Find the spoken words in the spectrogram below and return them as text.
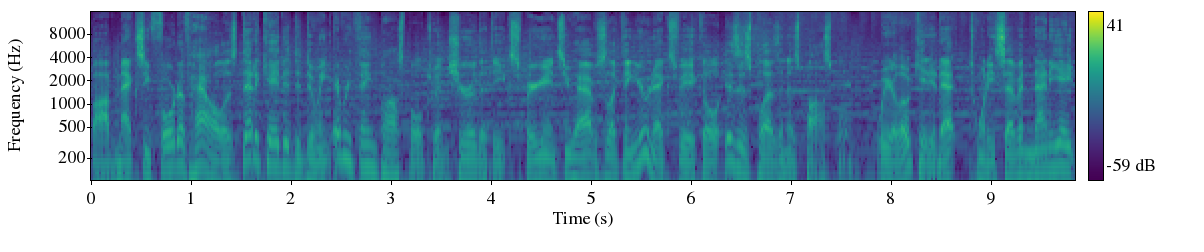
Bob Maxey Ford of Howell is dedicated to doing everything possible to ensure that the experience you have selecting your next vehicle is as pleasant as possible. We are located at 2798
